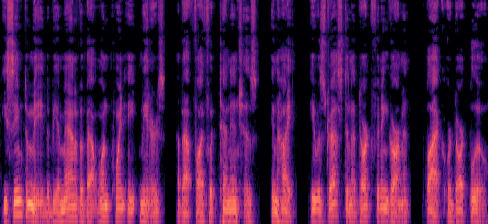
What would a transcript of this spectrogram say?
He seemed to me to be a man of about 1.8 meters, about 5 foot 10 inches, in height. He was dressed in a dark fitting garment, black or dark blue.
